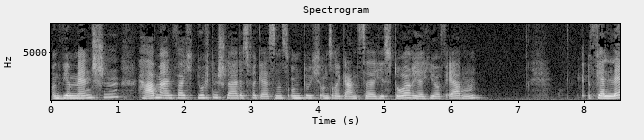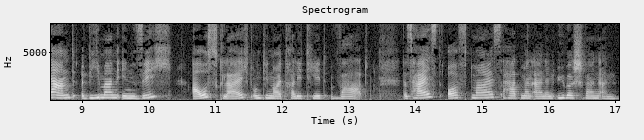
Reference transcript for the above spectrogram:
Und wir Menschen haben einfach durch den Schleier des Vergessens und durch unsere ganze Historie hier auf Erden verlernt, wie man in sich ausgleicht und die Neutralität wahrt. Das heißt, oftmals hat man einen Überschwang an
